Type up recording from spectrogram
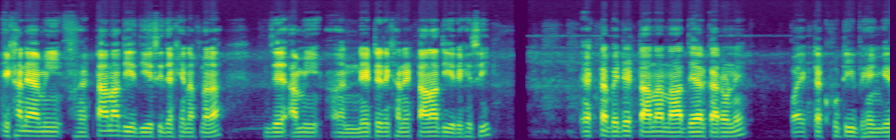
এখানে আমি টানা দিয়ে দিয়েছি, দেখেন আপনারা, যে আমি নেটের এখানে টানা দিয়ে রেখেছি। একটা বেডের টানা না দেওয়ার কারণে কয়েকটা খুঁটি ভেঙে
